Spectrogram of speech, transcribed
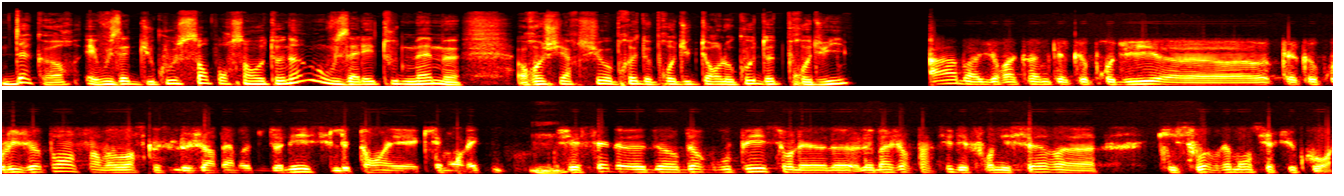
D'accord. Et vous êtes du coup 100% autonome ou vous allez tout de même rechercher auprès de producteurs locaux d'autres produits? Ah bah il y aura quand même quelques produits, euh, quelques produits je pense. On va voir ce que le jardin va nous donner si le temps est clément avec nous. Mm. J'essaie de, de, regrouper sur le, le, majeure partie des fournisseurs euh, qui soient vraiment circuit court.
